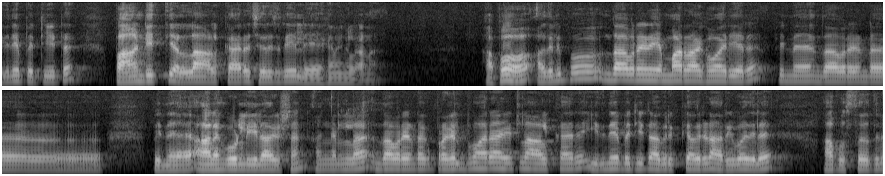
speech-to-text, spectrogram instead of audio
ഇതിനെ പറ്റിയിട്ട് പാണ്ഡിത്യമുള്ള ആൾക്കാരെ ചെറിയ ചെറിയ ലേഖനങ്ങളാണ്. അപ്പോൾ അതിലിപ്പോൾ എന്താ പറയുക എം ആർ രാഘവാര്യർ പിന്നെ എന്താ പറയേണ്ട പിന്നെ ആലങ്കോട് ലീലാകൃഷ്ണൻ അങ്ങനെയുള്ള എന്താ പറയേണ്ട പ്രഗത്ഭമാരായിട്ടുള്ള ആൾക്കാർ ഇതിനെ പറ്റിയിട്ട് അവർക്ക് അവരുടെ അറിവ് അതിൽ ആ പുസ്തകത്തിൽ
